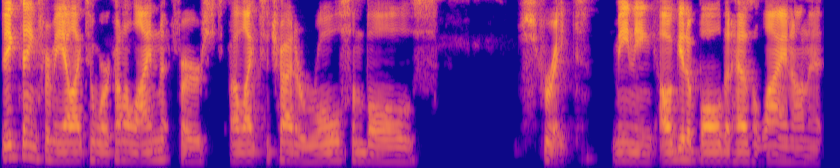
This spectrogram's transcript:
big thing for me, I like to work on alignment first. I like to try to roll some balls straight, meaning I'll get a ball that has a line on it.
